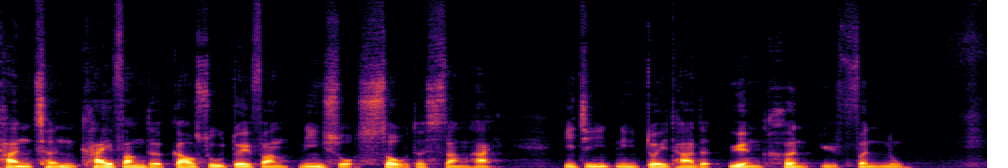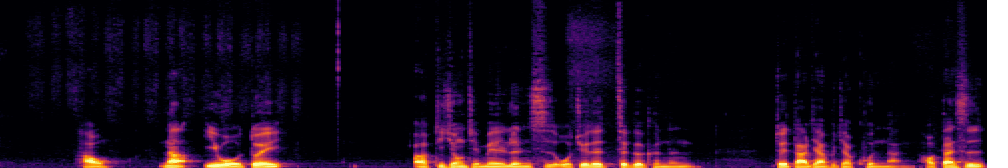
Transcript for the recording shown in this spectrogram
坦诚开放地告诉对方你所受的伤害，以及你对他的怨恨与愤怒。好，那以我对。啊，弟兄姐妹的认识，我觉得这个可能对大家比较困难。好，但是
